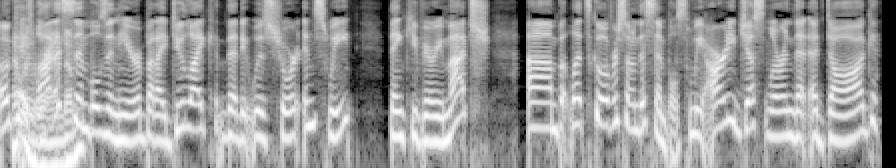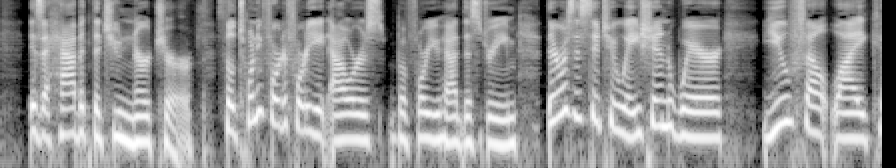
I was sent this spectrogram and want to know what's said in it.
Okay, a lot of symbols in here, but I do like that it was short and sweet. Thank you very much. Um, but let's go over some of the symbols. We already just learned that a dog is a habit that you nurture. So 24 to 48 hours before you had this dream, there was a situation where you felt like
